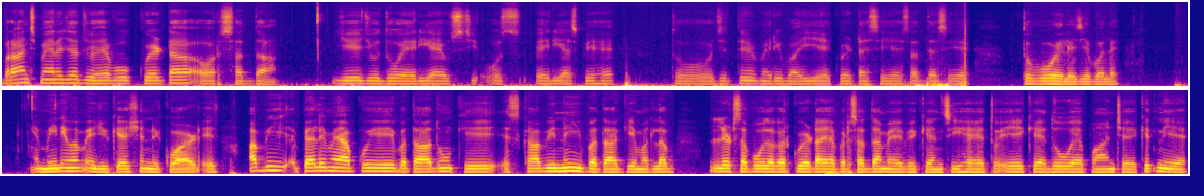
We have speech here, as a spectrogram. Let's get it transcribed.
ब्रांच मैनेजर जो है वो क्वेटा और सद्दा ये जो दो एरिया है, उस उस एरियाज़ पे है। तो जितने मेरी भाई है क्वेटा से है सद्दा से है तो वो एलिजिबल है। मिनिमम एजुकेशन रिक्वायर्ड इज़ अभी पहले मैं आपको ये बता दूँ कि इसका भी नहीं पता कि मतलब लेट सपोज़ अगर क्वेटा या फिर सद्दा में वैकेंसी है तो एक है, दो है, पाँच है, कितनी है?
